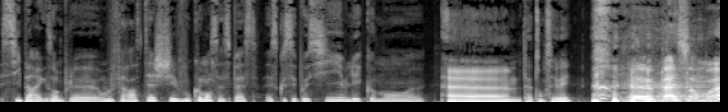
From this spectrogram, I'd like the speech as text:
si par exemple euh, on veut faire un stage chez vous, comment ça se passe? Est-ce que c'est possible et comment euh? Euh, T'as ton CV Euh, Pas sur moi.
